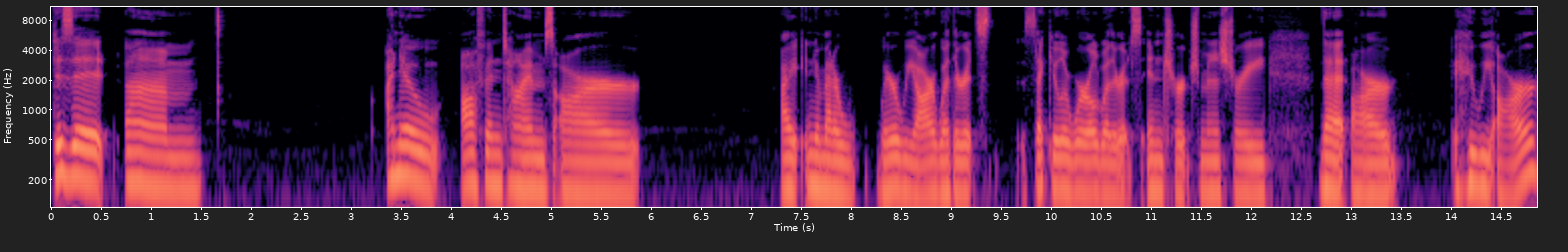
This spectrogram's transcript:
Does it? Um, I know oftentimes our, I no matter where we are, whether it's secular world, whether it's in church ministry, that our who we are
